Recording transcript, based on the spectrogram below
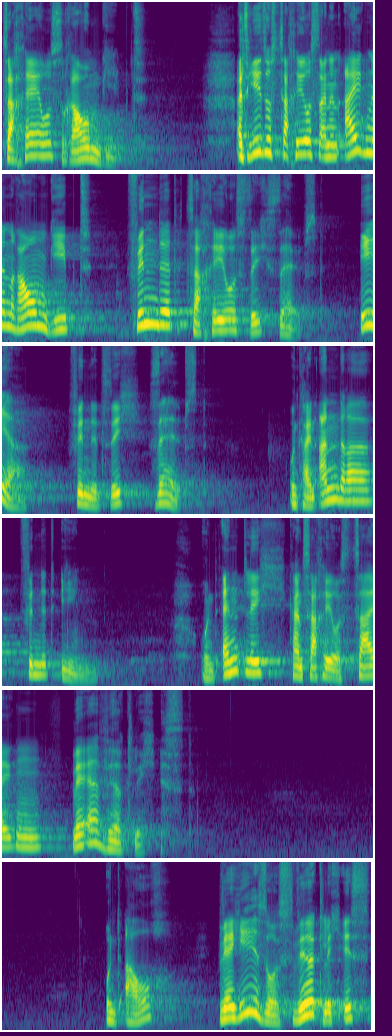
Zachäus Raum gibt, als Jesus Zachäus seinen eigenen Raum gibt, findet Zachäus sich selbst. Er findet sich selbst. Und kein anderer findet ihn. Und endlich kann Zachäus zeigen, wer er wirklich ist. Und auch, wer Jesus wirklich ist,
